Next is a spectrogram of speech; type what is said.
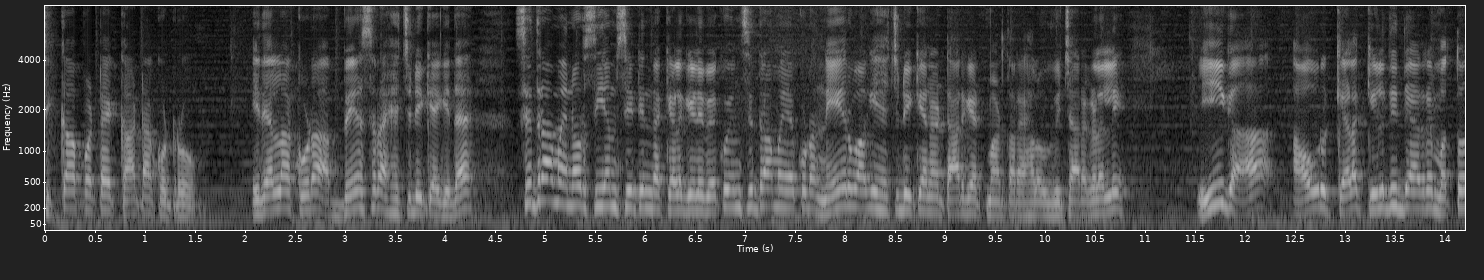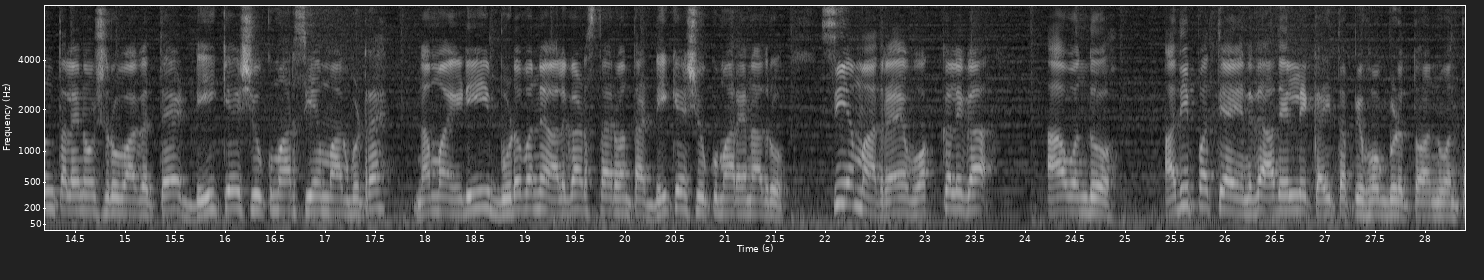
ಸಿಕ್ಕಾಪಟ್ಟೆ ಕಾಟ ಕೊಟ್ಟರು ಇದೆಲ್ಲ ಕೂಡ ಬೇಸರ ಹೆಚ್ ಡಿ ಕೆಗಿದೆ. ಸಿದ್ದರಾಮಯ್ಯನವರು ಸಿ ಎಂ ಸೀಟಿಂದ ಕೆಳಗಿಳಿಬೇಕು. ಇನ್ನು ಸಿದ್ದರಾಮಯ್ಯ ಕೂಡ ನೇರವಾಗಿ ಹೆಚ್ ಡಿ ಕೆನ ಟಾರ್ಗೆಟ್ ಮಾಡ್ತಾರೆ ಹಲವು ವಿಚಾರಗಳಲ್ಲಿ. ಈಗ ಅವರು ಕೆಳಕ್ಕೆ ಇಳಿದಿದ್ದೆ ಆದರೆ ಮತ್ತೊಂದು ತಲೆನೋವು ಶುರುವಾಗುತ್ತೆ. D K Shivakumar C M ಆಗಿಬಿಟ್ರೆ ನಮ್ಮ ಇಡೀ ಬುಡವನ್ನೇ ಅಲುಗಾಡಿಸ್ತಾ ಇರುವಂಥ ಡಿ ಕೆ ಶಿವಕುಮಾರ್ ಏನಾದರೂ ಸಿ ಎಂ ಆದರೆ ಒಕ್ಕಲಿಗ ಆ ಒಂದು ಆಧಿಪತ್ಯ ಏನಿದೆ ಅದೆಲ್ಲಿ ಕೈ ತಪ್ಪಿ ಹೋಗ್ಬಿಡುತ್ತೋ ಅನ್ನುವಂಥ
